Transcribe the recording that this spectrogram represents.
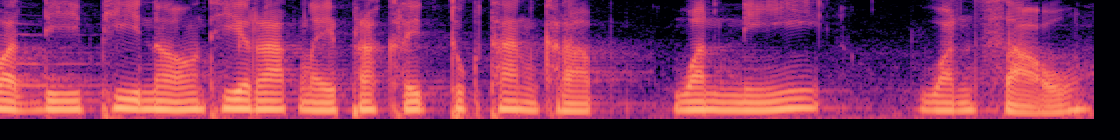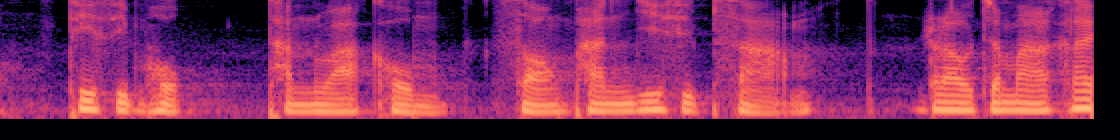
วัสดีพี่น้องที่รักในพระคริสต์ทุกท่านครับ วันนี้วันเสาร์ที่ 16 ธันวาคม 2023 เราจะมาใคร่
